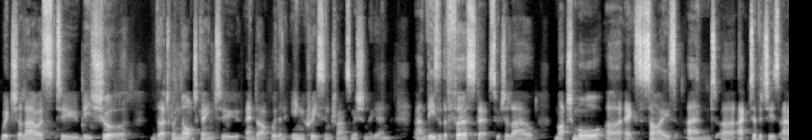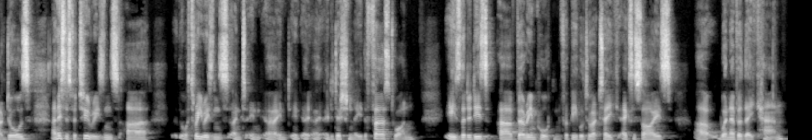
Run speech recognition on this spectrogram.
which allow us to be sure that we're not going to end up with an increase in transmission again. And these are the first steps which allow much more uh, exercise and uh, activities outdoors. And this is for two reasons, uh, or three reasons in, in, uh, in, uh, additionally. The first one is that it is uh, very important for people to take exercise whenever they can.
